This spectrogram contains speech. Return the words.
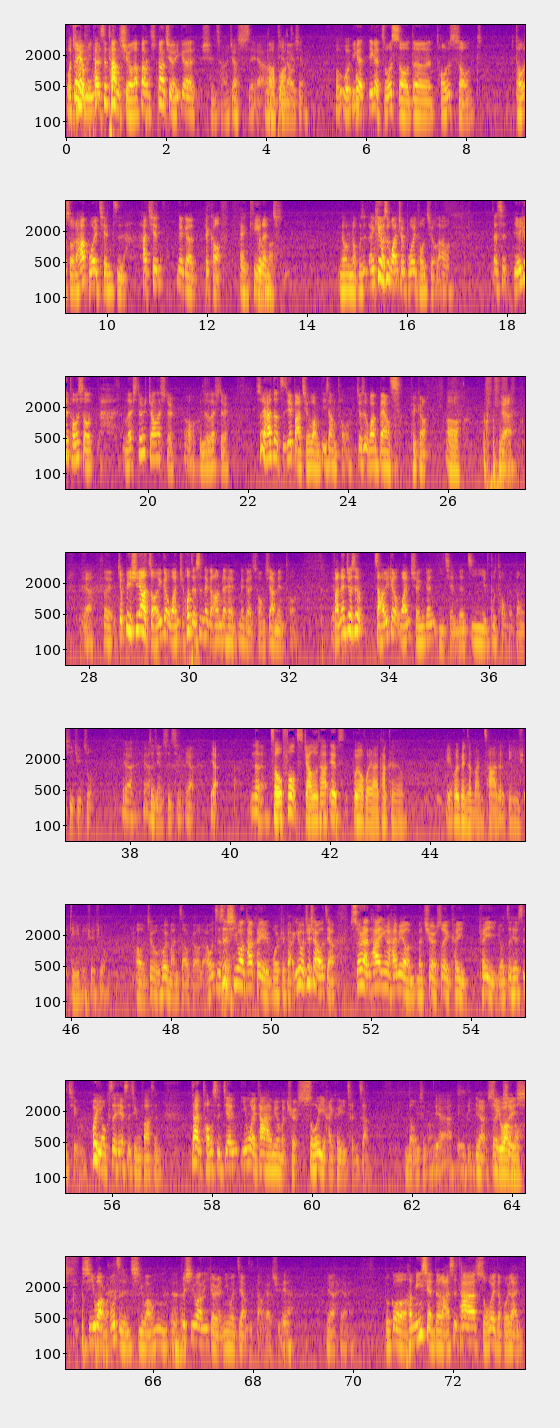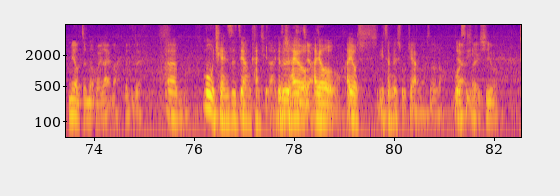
我最有名的是棒球了，棒棒球有一个选手叫谁啊？哦天哪！我现在我我一个一个左手的投手投手，然后他不会签字，他签那个 pick off，不能。No no 不是，Ankiel 是完全不会投球啦。但是有一个投手 Lester John Lester 哦，就是 Lester，所以他就直接把球往地上投，就是 one bounce pick off。哦，对啊。对啊，所以就必须要找一个完全，或者是那个 underhand 那个从下面投反正就是找一个完全跟以前的记忆不同的东西去做。对啊，这件事情，呀呀，那 so Fultz 假如他 If 不用回来，他可能也会变成蛮差的第一选第一名选秀。哦，就会蛮糟糕的。我只是希望他可以 work it back，因为就像我讲，虽然他因为还没有 mature，所以可以可以有这些事情，会有这些事情发生。但同时间，因为他还没有 mature，所以还可以成长，你懂我意思吗？Yeah，baby，Yeah，所以所以希望，我只能希望，嗯，不希望一个人因为这样子倒下去。Yeah，Yeah，Yeah。不过很明显的啦，是他所谓的回来没有真的回来嘛，对不对？呃，目前是这样看起来，就是还有还有还有一整个暑假嘛，是吧？我是希望，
